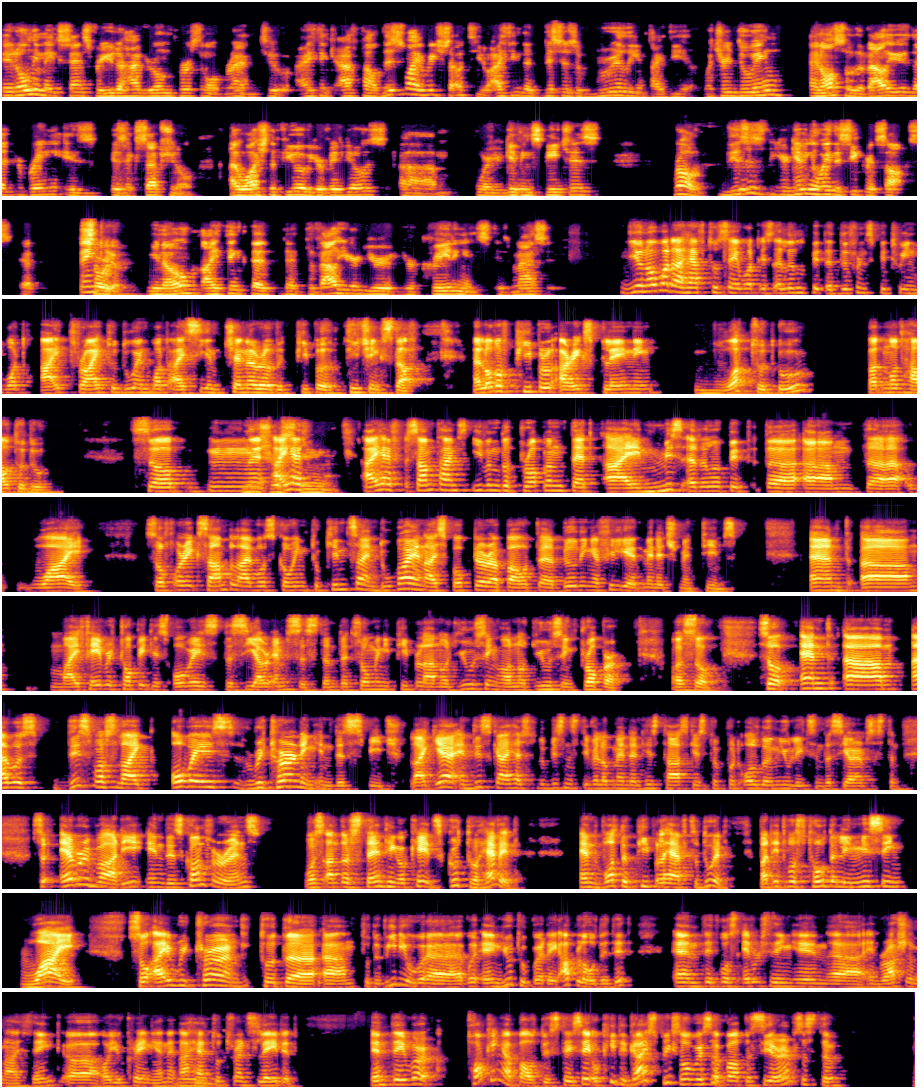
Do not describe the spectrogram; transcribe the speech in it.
it only makes sense for you to have your own personal brand too. I think AffPal, this is why I reached out to you. I think that this is a brilliant idea. What you're doing and also the value that you're bringing is is exceptional. I watched a few of your videos um, where you're giving speeches. Bro, this is you're giving away the secret sauce. Thank sort you. Of, you know, I think that that the value you're you're creating is is massive. You know what I have to say? What is a little bit the difference between what I try to do and what I see in general with people teaching stuff. A lot of people are explaining what to do, but not how to do. So mm, I have I have sometimes even the problem that I miss a little bit the um the why. So for example, I was going to Kinza in Dubai and I spoke there about uh, building affiliate management teams. And um, my favorite topic is always the CRM system that so many people are not using or not using proper or so. So, and um, I was, this was like always returning in this speech. Like, yeah, and this guy has to do business development and his task is to put all the new leads in the CRM system. So everybody in this conference was understanding, okay, it's good to have it and what the people have to do it. But it was totally missing why. So I returned to the um, to the video uh, in YouTube where they uploaded it, and it was everything in uh, in Russian, I think, uh, or Ukrainian, and mm. I had to hmm. translate it. And they were talking about this. They say, okay, the guy speaks always about the CRM system,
